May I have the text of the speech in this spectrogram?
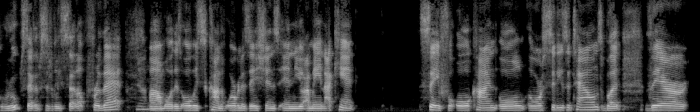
groups that are specifically set up for that. Mm-hmm. Um, or there's always kind of organizations in you. I mean, I can't say for all kind, all or cities or towns, but there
